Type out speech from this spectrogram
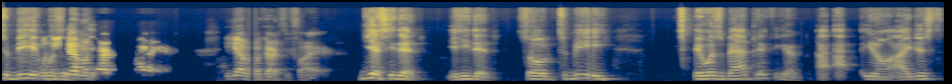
to me, it Well, was he a- got McCarthy fired. He got McCarthy fired. Yes, he did. He did. So to me, it was a bad pick again. I, I you know, I just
